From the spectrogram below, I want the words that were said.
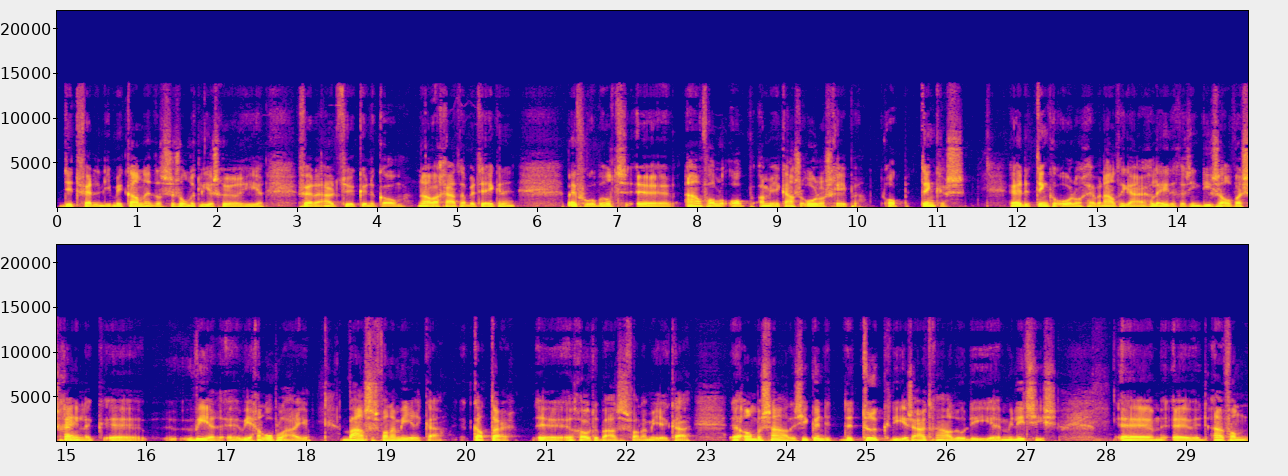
dit verder niet meer kan en dat ze zonder klierscheuren hier verder uit eh, kunnen komen. Nou, wat gaat dat betekenen? Bijvoorbeeld uh, aanvallen op Amerikaanse oorlogsschepen, op tankers. de tankeroorlog hebben we een aantal jaren geleden gezien. Die zal waarschijnlijk uh, weer, uh, weer gaan oplaaien. Basis van Amerika, Qatar, een grote basis van Amerika uh, ambassades. Je kunt de, de truc die is uitgehaald door die uh, milities. Uh, van,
